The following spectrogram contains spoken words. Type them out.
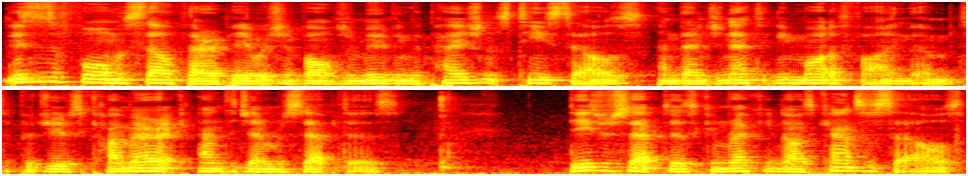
This is a form of cell therapy which involves removing the patient's T cells and then genetically modifying them to produce chimeric antigen receptors. These receptors can recognize cancer cells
